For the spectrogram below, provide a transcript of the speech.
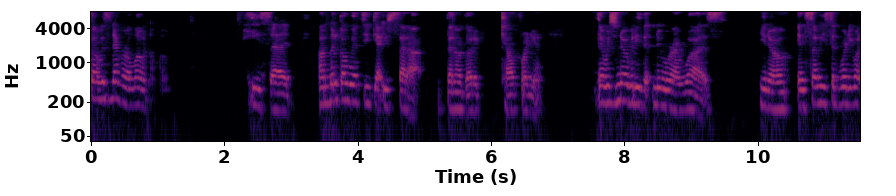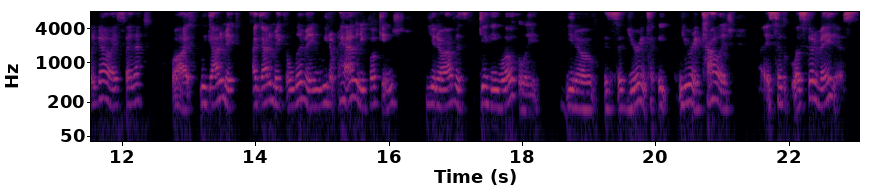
so I was never alone alone. He said, I'm going to go with you, get you set up. Then I'll go to California. There was nobody that knew where I was, you know. And so he said, Where do you want to go? I said, Well, I, we got to make, I got to make a living. We don't have any bookings you know, I was gigging locally. You know, it said you're in you were in college. I said let's go to Vegas.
